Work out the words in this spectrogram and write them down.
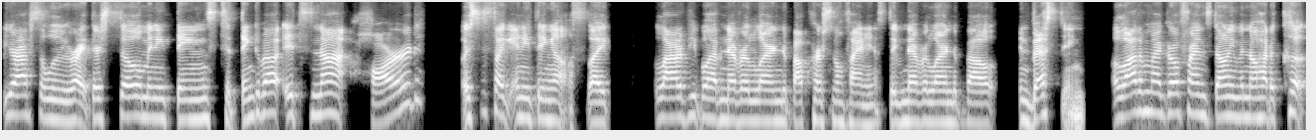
You're absolutely right. There's so many things to think about. It's not hard. It's just like anything else. Like a lot of people have never learned about personal finance. They've never learned about investing. A lot of my girlfriends don't even know how to cook.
